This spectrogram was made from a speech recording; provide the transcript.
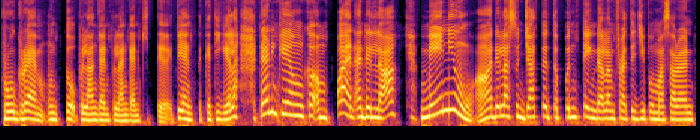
program untuk pelanggan-pelanggan kita. Itu yang ketiga lah. Dan yang keempat adalah menu ha, adalah senjata terpenting dalam strategi pemasaran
